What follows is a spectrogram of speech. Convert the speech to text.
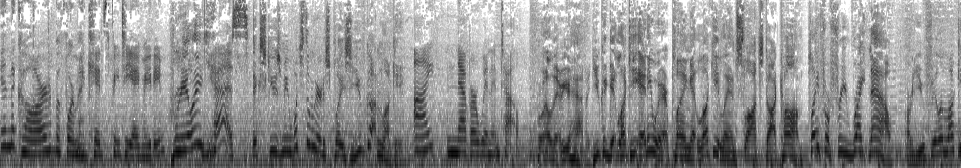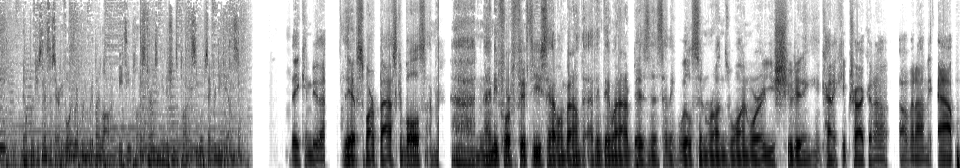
In the car before my kids' PTA meeting. Really? Yes. Excuse me, what's the weirdest place you've gotten lucky? I never win and tell. Well, there you have it. You can get lucky anywhere playing at LuckyLandSlots.com. Play for free right now. Are you feeling lucky? No purchase necessary. Void where prohibited by law. 18 plus. Terms and conditions apply. See website for details. They can do that. They have smart basketballs. I'm not, uh, 94Fifty used to have one, but I, don't th- I think they went out of business. I think Wilson runs one where you shoot it and can kind of keep track of, of it on the app.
